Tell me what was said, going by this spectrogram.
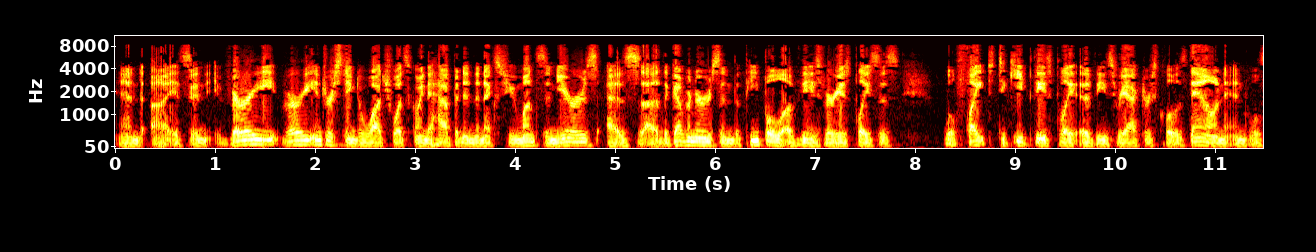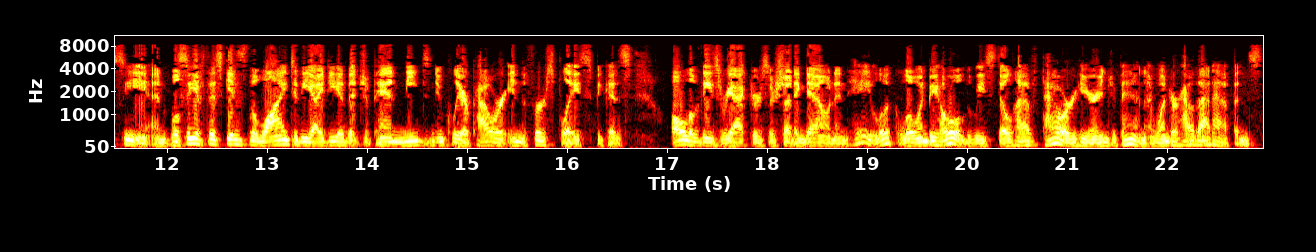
And uh, it's in very, very interesting to watch what's going to happen in the next few months and years as uh, the governors and the people of these various places will fight to keep these pla- these reactors closed down, and we'll see. And we'll see if this gives the lie to the idea that Japan needs nuclear power in the first place, because all of these reactors are shutting down. And hey, look, lo and behold, we still have power here in Japan. I wonder how that happens.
